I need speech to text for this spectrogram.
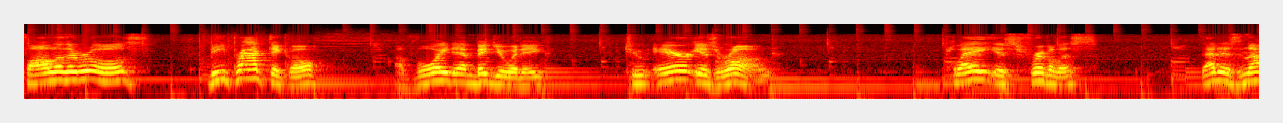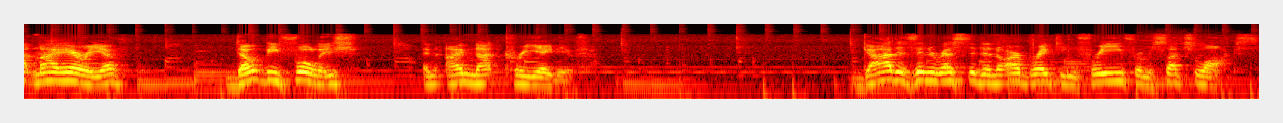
Follow the rules, be practical, Avoid ambiguity. To err is wrong. Play is frivolous. That is not my area. Don't be foolish. And I'm not creative. God is interested in our breaking free from such locks.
